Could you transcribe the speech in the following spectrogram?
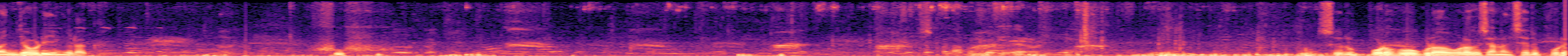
ரஞ்சவடியும் கிடக்கு. செருப்போட போகக்கூடாது. உலக சேனல் செருப்போட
